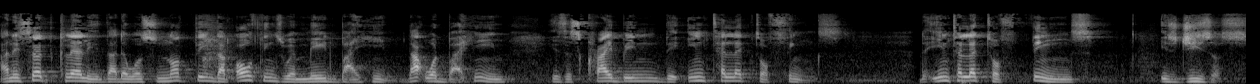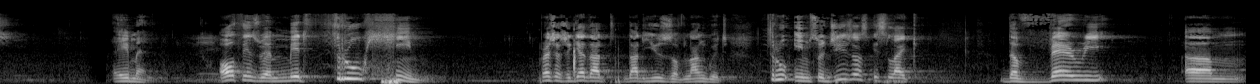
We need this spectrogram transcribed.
And he said clearly that there was nothing, that all things were made by him. That word by him is describing the intellect of things. The intellect of things is Jesus. Amen. All things were made through him. Precious, you get that, that use of language. Through him. So Jesus is like the very, um,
